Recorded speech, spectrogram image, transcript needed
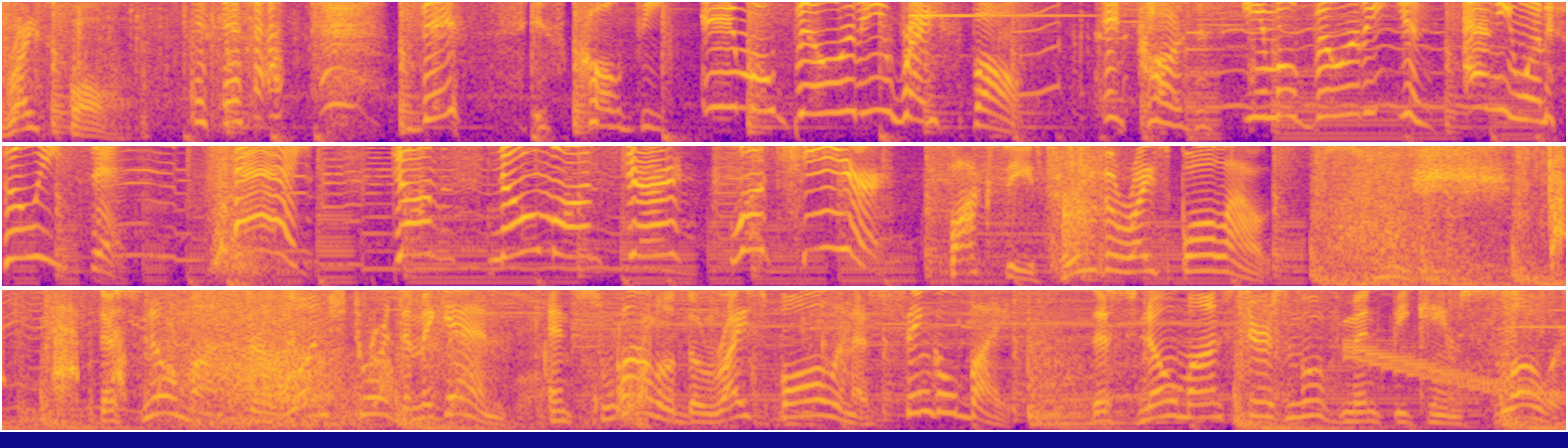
rice ball. This is called the Immobility Rice Ball. It causes immobility in anyone who eats it. Hey, dumb snow monster, look here! Foxie threw the rice ball out. Swoosh! The snow monster lunged toward them again and swallowed the rice ball in a single bite. The snow monster's movement became slower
